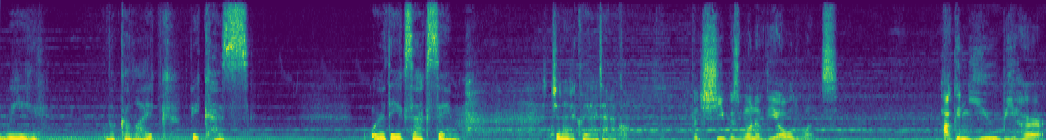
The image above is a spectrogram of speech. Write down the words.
We look alike because we're the exact same. Genetically identical. But she was one of the old ones. How can you be her?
